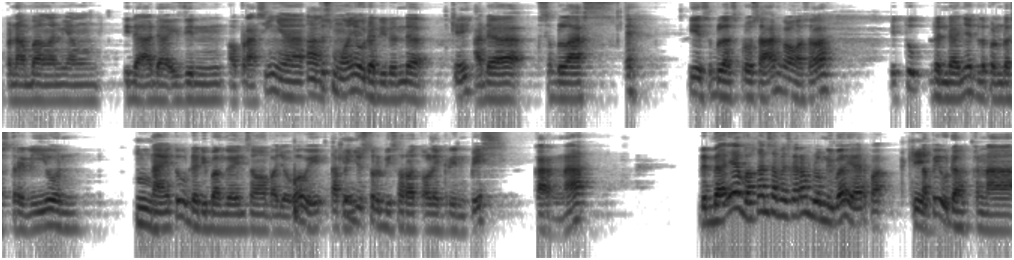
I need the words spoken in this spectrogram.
Penambangan yang tidak ada izin operasinya, Ah. itu semuanya udah didenda. Oke. Ada 11 eh iya 11 perusahaan kalau nggak salah itu dendanya 18 triliun. Hmm. Nah, itu udah dibanggain sama Pak Jokowi, tapi Oke. justru disorot oleh Greenpeace karena dendanya bahkan sampai sekarang belum dibayar, Pak. Oke. Tapi udah kena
